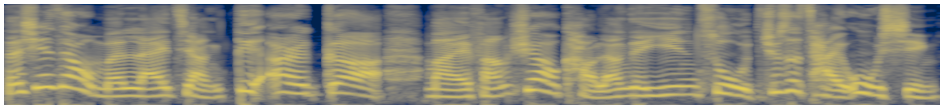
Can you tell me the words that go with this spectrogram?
那现在我们来讲第二个买房需要考量的因素，就是财务型。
